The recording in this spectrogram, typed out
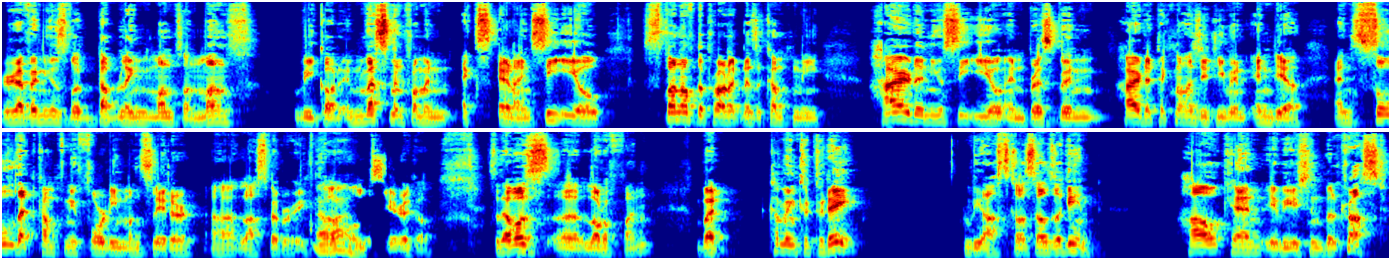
revenues were doubling month on month we got investment from an ex airline ceo spun off the product as a company hired a new CEO in Brisbane, hired a technology team in India, and sold that company 14 months later, uh, last February, oh, wow. uh, almost a year ago. So that was a lot of fun. But coming to today, we ask ourselves again how can aviation build trust?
